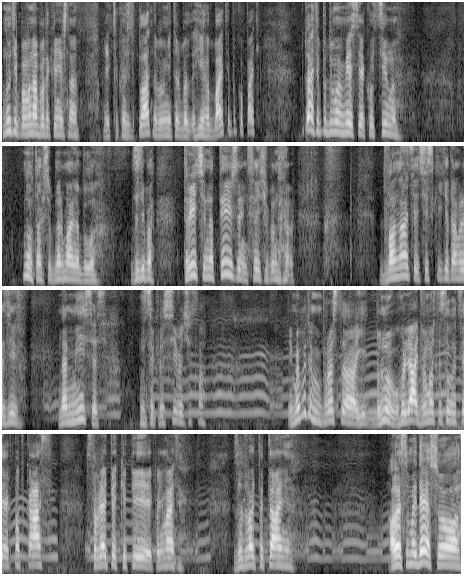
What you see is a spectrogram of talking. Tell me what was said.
Ну, типу, вона буде, звісно, як то кажуть, платна, бо мені треба гігабайти покупати. Давайте подумаємо місці якусь ціну. Ну, так, щоб нормально було. Це типа тричі на тиждень, це типу на 12 чи скільки там разів на місяць. Ну це красиве число. І ми будемо просто ну, гуляти, ви можете слухати це як подкаст, вставляти 5 копійок, розумієте? Задавати питання. Але сама ідея, що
